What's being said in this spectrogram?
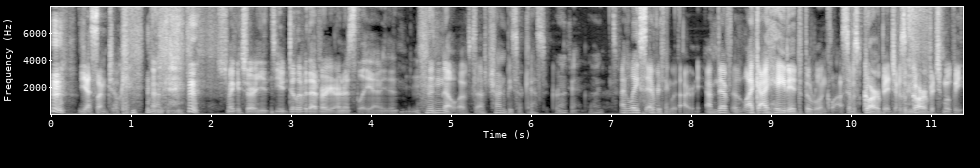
yes, I'm joking. okay, just making sure you you delivered that very earnestly. I mean, no, I was, I was trying to be sarcastic. okay. I lace everything with irony. I'm never like I hated the ruling class. It was garbage. It was a garbage movie.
